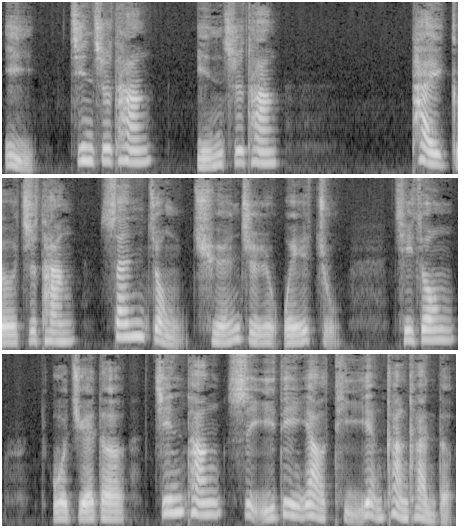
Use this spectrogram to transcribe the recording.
以金之汤、银之汤、太阁之汤。三种全职为主，其中我觉得金汤是一定要体验看看的。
